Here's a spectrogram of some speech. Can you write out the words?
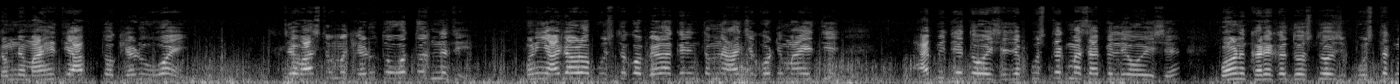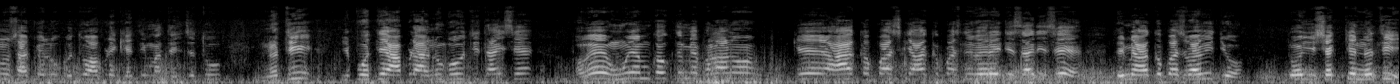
તમને માહિતી આપતો ખેડૂત હોય. જે વાસ્તવમાં ખેડૂતો હોતો જ નથી. પણ એ આડાવાળા પુસ્તકો ભેળા કરીને તમને આજે ખોટી માહિતી આપી દેતો હોય છે, જે પુસ્તકમાં છાપેલી હોય છે. પણ ખરેખર દોસ્તો પુસ્તકનું છાપેલું બધું આપણે ખેતીમાં થઈ જતું નથી. એ પોતે આપણા અનુભવથી થાય છે. હવે હું એમ કહું તમે ફલાણો કે આ કપાસ કે આ કપાસની વેરાયટી સારી છે, તમે આ કપાસ વાવી દો તો એ શક્ય નથી,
